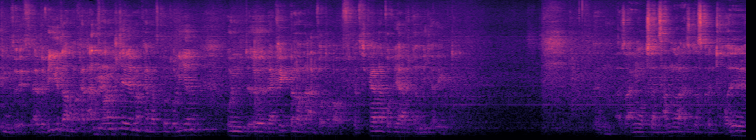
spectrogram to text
eben so ist. Also wie gesagt, man kann Anfragen stellen, man kann das kontrollieren und äh, dann kriegt man auch eine Antwort darauf. Dass ich keine Antwort habe, habe ich noch nicht erlebt. Ähm, also einmal zu Hans Hammer, also das Kontroll,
